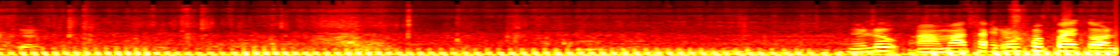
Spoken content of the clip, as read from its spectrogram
ดีใจ ลูกอ่ามาใส่รถเข้าไปก่อน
